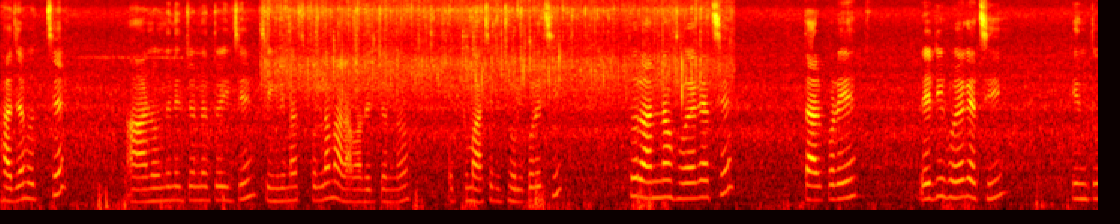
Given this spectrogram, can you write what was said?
ভাজা হচ্ছে। আর নন্দিনীর জন্য তো এই যে চিংড়ি মাছ করলাম, আর আমাদের জন্য একটু মাছের ঝোল করেছি। তো রান্না হয়ে গেছে। তারপরে রেডি হয়ে গেছি, কিন্তু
